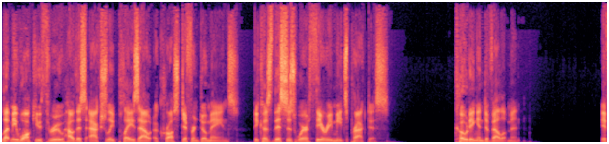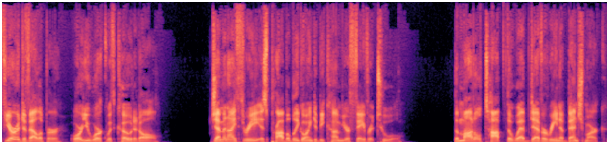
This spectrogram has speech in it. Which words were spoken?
Let me walk you through how this actually plays out across different domains, because this is where theory meets practice. Coding and development. If you're a developer, or you work with code at all, Gemini 3 is probably going to become your favorite tool. The model topped the Web Dev Arena benchmark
